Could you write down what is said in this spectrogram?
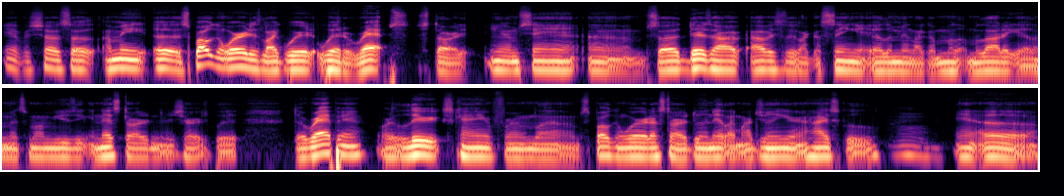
Yeah, for sure. So I mean, uh, spoken word is like where where the raps started. You know what I'm saying? Um, so there's obviously like a singing element, like a melodic element to my music, and that started in the church. But the rapping or the lyrics came from um, spoken word. I started doing that like my junior year in high school, and uh,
